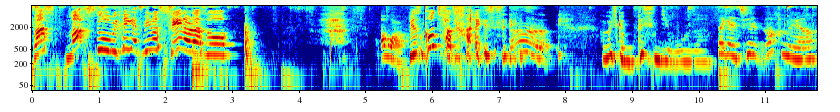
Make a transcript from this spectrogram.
Was machst du? Wir kriegen jetzt minus 10 oder so. Aua. Wir sind kurz vor 30. Ah, Hab mich gebissen, die Rose. Digga, jetzt fehlt noch mehr.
